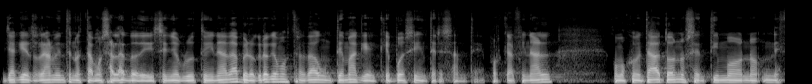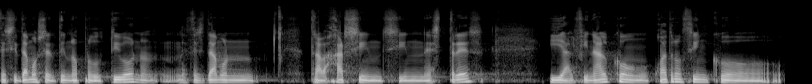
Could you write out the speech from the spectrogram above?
Ya que realmente no estamos hablando de diseño de producto y nada, pero creo que hemos tratado un tema que, que puede ser interesante, porque al final como os comentaba, todos nos sentimos, necesitamos sentirnos productivos, necesitamos trabajar sin, sin estrés y al final con cuatro o cinco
